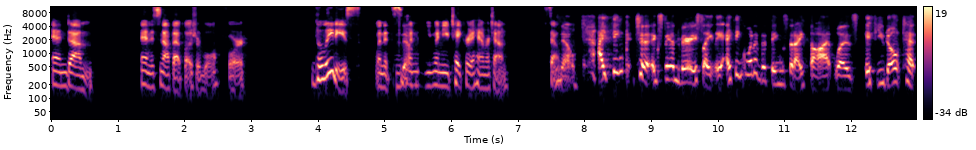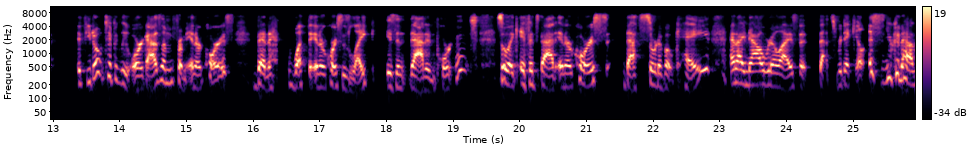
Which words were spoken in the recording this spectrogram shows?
And um and it's not that pleasurable for the ladies when it's no. when you when you take her to Hammertown. So no, I think to expand very slightly, I think one of the things that I thought was if you don't te- if you don't typically orgasm from intercourse, then what the intercourse is like isn't that important. So, like, if it's bad intercourse, that's sort of okay. And I now realize that that's ridiculous. You can have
